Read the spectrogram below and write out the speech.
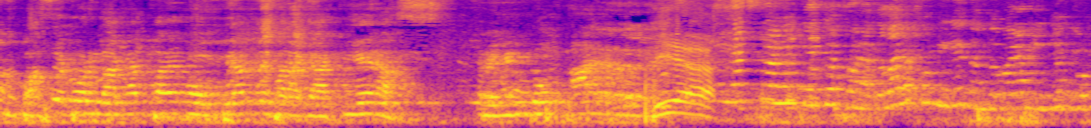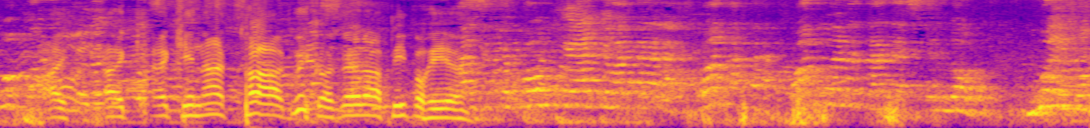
ojo derecho. Pase por la carpa de Pompearte para que adquieras tremendo arte. Here, uh, Ya saben que esto es para toda la familia, tanto para niños como para I, I, I cannot talk because there are people here. Así que Pompearte va a estar a las 4, hasta las 4 de la tarde haciendo juegos,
